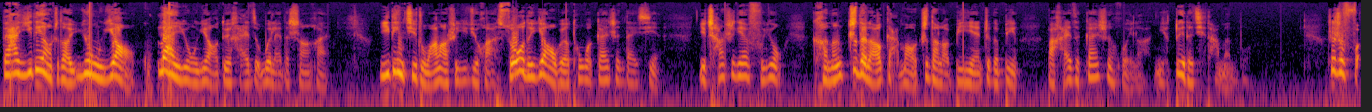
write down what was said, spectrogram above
大家一定要知道，用药滥用药对孩子未来的伤害。一定记住王老师一句话：所有的药物要通过肝肾代谢，你长时间服用，可能治得了感冒，治得了鼻炎这个病，把孩子肝肾毁了，你对得起他们不？这是黄，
